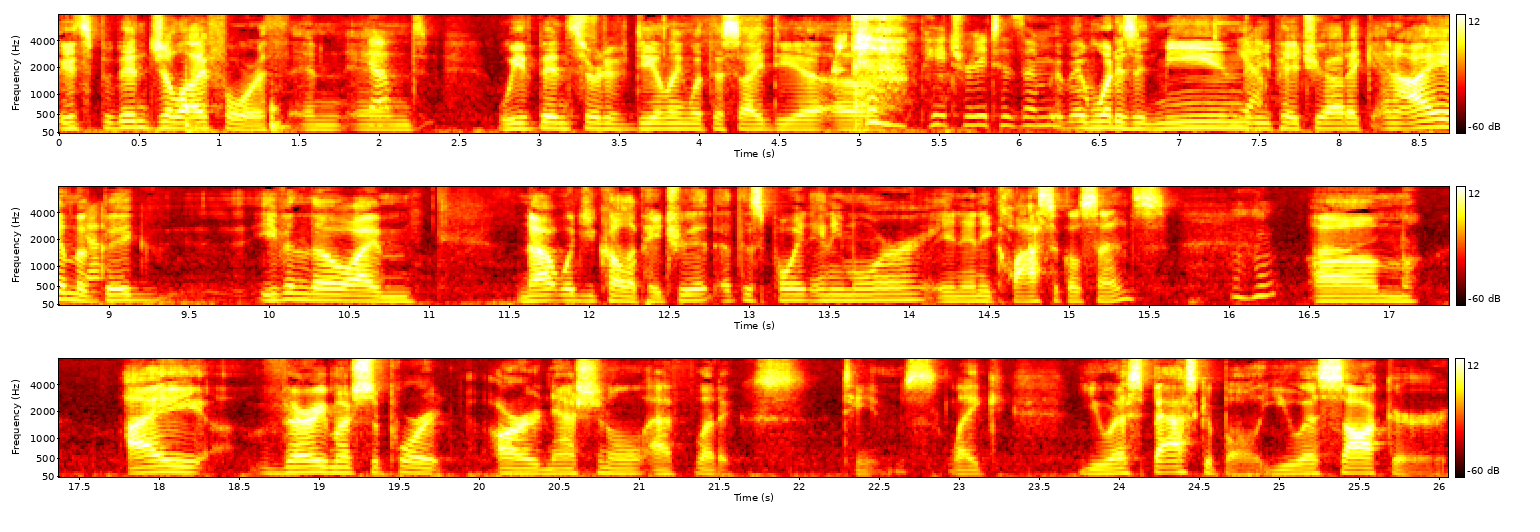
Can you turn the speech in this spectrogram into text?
It's been July Fourth, and and we've been sort of dealing with this idea of Patriotism. and what does it mean Yeah. to be patriotic? And I am a Yeah. big, even though I'm not what you call a patriot at this point anymore in any classical sense. Mm-hmm. Um, I very much support our national athletics teams, like U.S. basketball, U.S. soccer.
